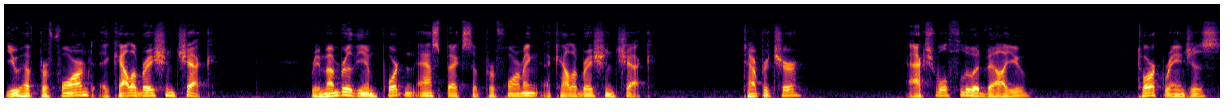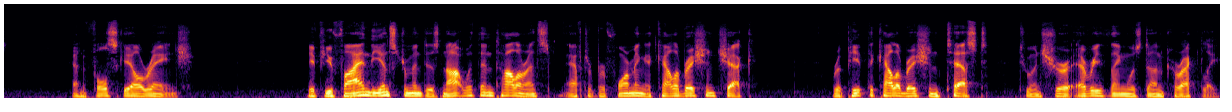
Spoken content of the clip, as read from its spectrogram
You have performed a calibration check. Remember the important aspects of performing a calibration check. Temperature, actual fluid value, torque ranges, and full-scale range. If you find the instrument is not within tolerance after performing a calibration check, repeat the calibration test to ensure everything was done correctly.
